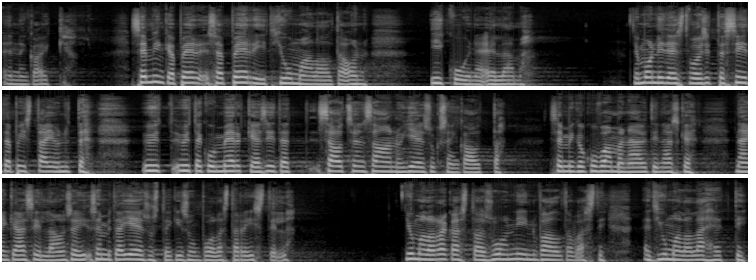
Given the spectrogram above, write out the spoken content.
ennen kaikkea. Se, minkä per, sä perit Jumalalta, on ikuinen elämä. Ja moni teistä voi sitten siitä pistää jo nyt yhtä kuin merkkejä siitä, että sä oot sen saanut Jeesuksen kautta – se, minkä kuvan mä näytin äsken näin käsillä, on se, se, mitä Jeesus teki sun puolesta ristillä. Jumala rakastaa sinua niin valtavasti, että Jumala lähetti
